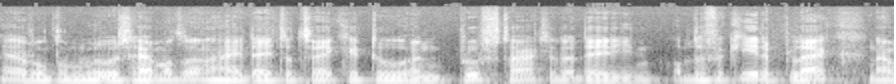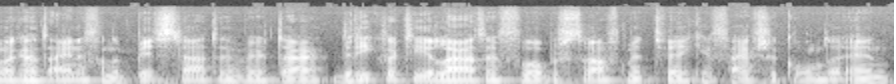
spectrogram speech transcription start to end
rondom Lewis Hamilton. Hij deed tot twee keer toe een proefstart. Dat deed hij op de verkeerde plek, namelijk aan het einde van de pitstraat. En werd daar drie kwartier later voor bestraft met twee keer vijf seconden. En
